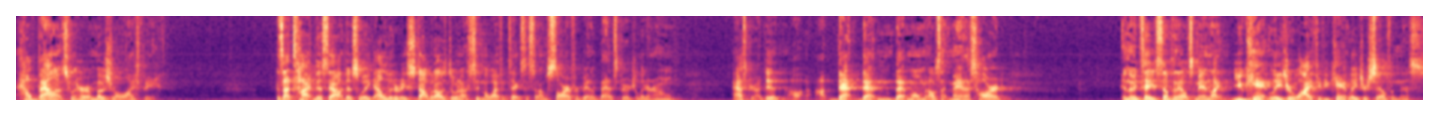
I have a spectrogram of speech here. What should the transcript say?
How balanced would her emotional life be? As I typed this out this week, I literally stopped what I was doing. I sent my wife a text and said, I'm sorry for being a bad spiritual leader in our home. Ask her. I did. I, I, that, that, that moment, I was like, man, that's hard. And let me tell you something else, man. Like, you can't lead your wife if you can't lead yourself in this.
